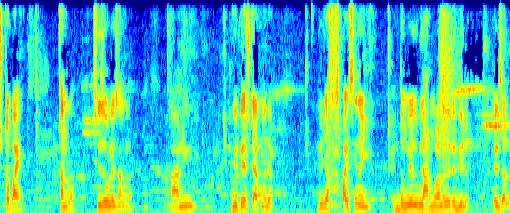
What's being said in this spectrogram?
स्टप आहे. चांगला. शिजवलं आहे चांगलं. आणि जी टेस्ट आहे आतमध्ये ती जास्त स्पायसी नाही आहे एकदम म्हणजे तुम्ही लहान मुलांना जरी दिलं तरी चालेल.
